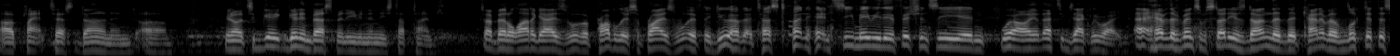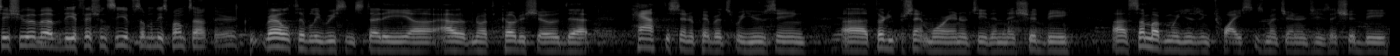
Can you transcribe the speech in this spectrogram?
uh, plant tests done. And uh, you know, it's a good, good investment even in these tough times. So I bet a lot of guys will probably surprised if they do have that test done and see maybe the efficiency and. Well, that's exactly right. Uh, have there been some studies done that, that kind of have looked at this issue of, of the efficiency of some of these pumps out there? Relatively recent study uh, out of North Dakota showed that half the center pivots were using uh, 30% more energy than they should be. Uh, some of them were using twice as much energy as they should be.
